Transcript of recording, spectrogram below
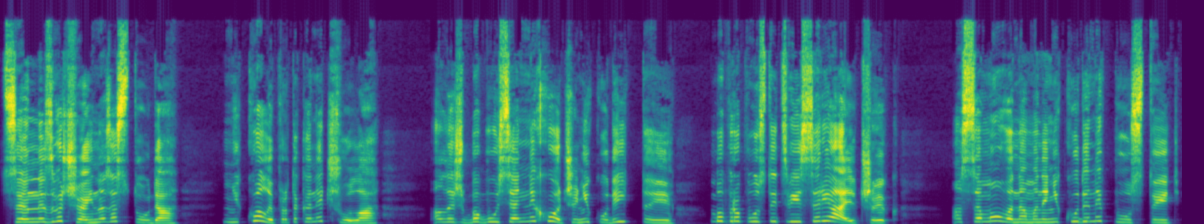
Це незвичайна застуда. Ніколи про таке не чула. Але ж бабуся не хоче нікуди йти, бо пропустить свій серіальчик, а саму вона мене нікуди не пустить.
